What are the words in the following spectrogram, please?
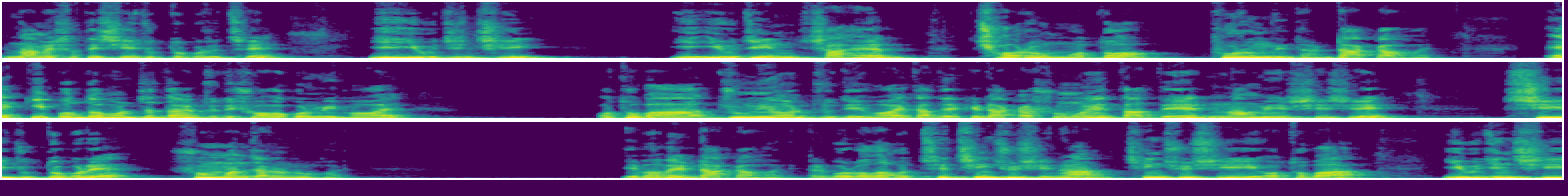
নামের সাথে শি যুক্ত করেছে। ই ইউজিন শি, ই ইউজিন সাহেব ছরম মতো ফুরুম নিদা ডাকা হয়। একই পদ্মমর্যাদার যদি সহকর্মী হয়, অথবা জুনিয়র যদি হয়, তাদেরকে ডাকার সময়ে তাদের নামের শেষে সি যুক্ত করে সম্মান জানানো হয়। এভাবে ডাকা হয়। এরপর বলা হচ্ছে ছিনসুসি না ছিনসুসি অথবা ইউজিনসি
